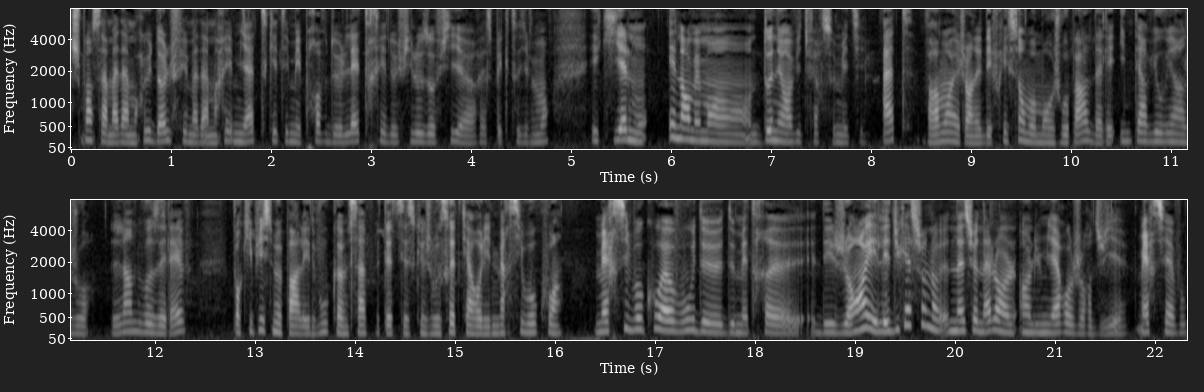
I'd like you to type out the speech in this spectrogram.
Je pense à Madame Rudolph et Madame Rémiat, qui étaient mes profs de lettres et de philosophie euh, respectivement, et qui, elles, m'ont énormément donné envie de faire ce métier. Hâte, vraiment, et j'en ai des frissons au moment où je vous parle, d'aller interviewer un jour l'un de vos élèves pour qu'il puisse me parler de vous comme ça. Peut-être c'est ce que je vous souhaite, Caroline. Merci beaucoup. Hein. Merci beaucoup à vous de, mettre euh, des gens et l'éducation nationale en lumière aujourd'hui. Merci à vous.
